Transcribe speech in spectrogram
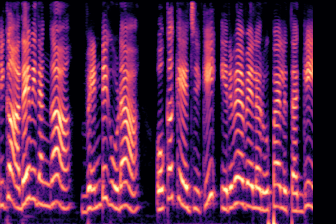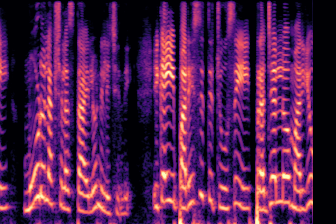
ఇక అదేవిధంగా వెండి కూడా ఒక కేజీకి ఇరవై వేల రూపాయలు తగ్గి మూడు లక్షల స్థాయిలో నిలిచింది. ఇక ఈ పరిస్థితి చూసి ప్రజల్లో మరియు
